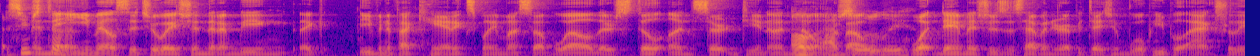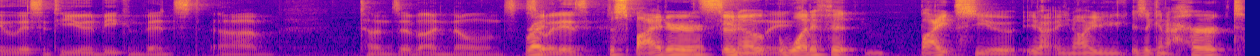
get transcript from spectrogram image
it seems In to the email situation that I'm being like, even if I can explain myself well, there's still uncertainty and unknown Oh, about what damage does this have on your reputation. Will people actually listen to you and be convinced? Um, tons of unknowns. right So it is. the spider you know what if it bites you you know, you know are you, is it going to hurt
